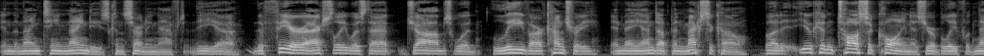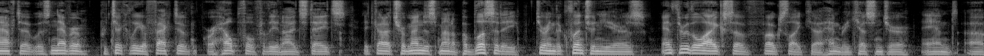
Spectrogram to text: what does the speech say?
in the 1990s concerning NAFTA. The, uh, the fear actually was that jobs would leave our country and may end up in Mexico. But you can toss a coin as your belief with NAFTA. It was never particularly effective or helpful for the United States. It got a tremendous amount of publicity during the Clinton years and through the likes of folks like uh, Henry Kissinger and uh,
